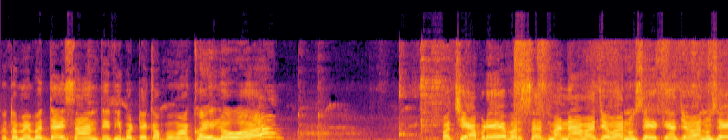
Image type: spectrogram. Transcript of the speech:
તો તમે બધાય શાંતિથી બટેકા પૌવા ખાઈ લો હો. પછી આપણે વરસાદમાં નાવા જવાનું છે. ક્યાં જવાનું છે?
